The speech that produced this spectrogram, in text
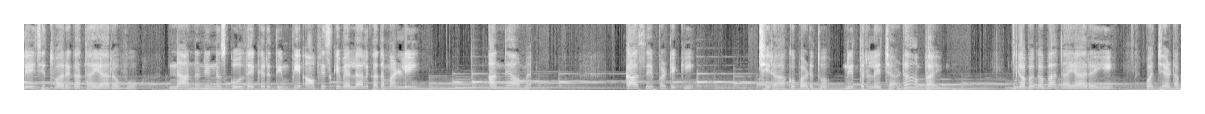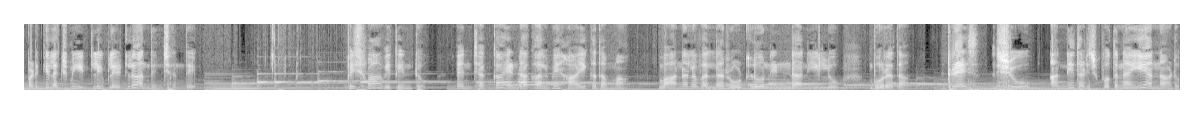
లేచి త్వరగా తయారవ్వు. నాన్న నిన్ను స్కూల్ దగ్గర దింపి ఆఫీస్కి వెళ్ళాలి కదా మళ్ళీ? అంది ఆమె. కాసేపటికి చిరాకు పడుతూ నిద్రలేచాడు అబ్బాయి. గబగబా తయారయ్యి వచ్చేటప్పటికి లక్ష్మి ఇడ్లీ ప్లేట్లు అందించింది. విశ్వ అవి తింటూ ఎంచక్క ఎండాకాలమే హాయి కదమ్మా. వానల వల్ల రోడ్లు నిండా నీళ్ళు బురద డ్రెస్ షూ అన్నీ తడిచిపోతున్నాయి అన్నాడు.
